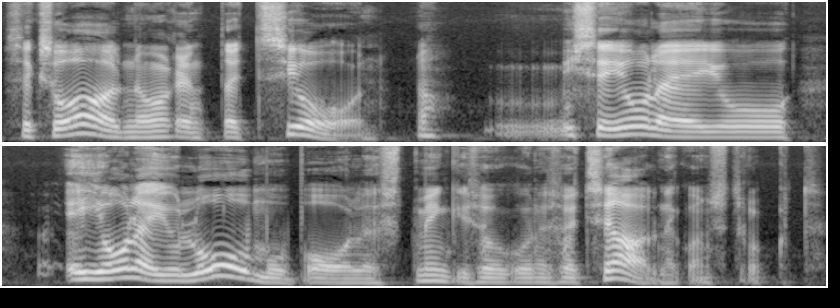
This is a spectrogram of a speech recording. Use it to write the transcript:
seksuaalne orientatsioon, noh, mis ei ole ju, ei ole ju loomu poolest mingisugune sotsiaalne konstrukt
